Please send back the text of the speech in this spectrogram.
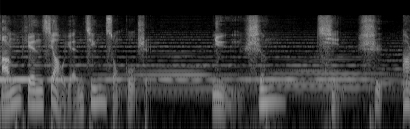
长篇校园惊悚故事，《女生寝室二》。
